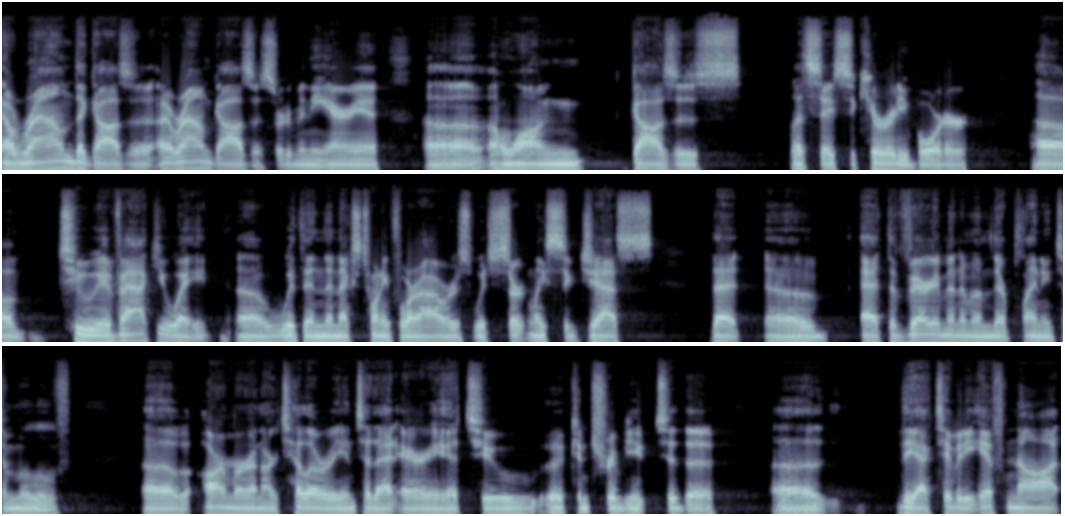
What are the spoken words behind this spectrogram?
around the Gaza, around Gaza, sort of in the area uh, along Gaza's, let's say, security border, uh, to evacuate uh, within the next 24 hours, which certainly suggests that uh, at the very minimum they're planning to move uh, armor and artillery into that area to uh, contribute to the the activity, if not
